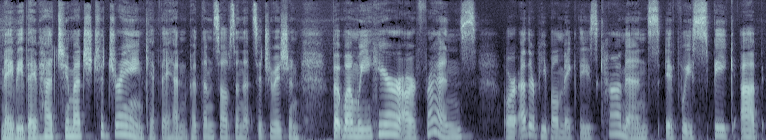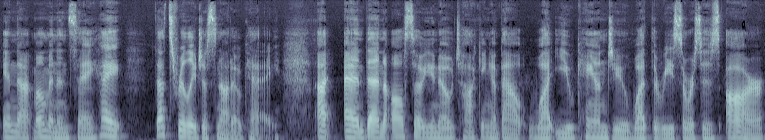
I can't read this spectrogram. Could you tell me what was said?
maybe they've had too much to drink if they hadn't put themselves in that situation. But when we hear our friends or other people make these comments if we speak up in that moment and say hey that's really just not okay. Uh, and then also, you know, talking about what you can do, what the resources are.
